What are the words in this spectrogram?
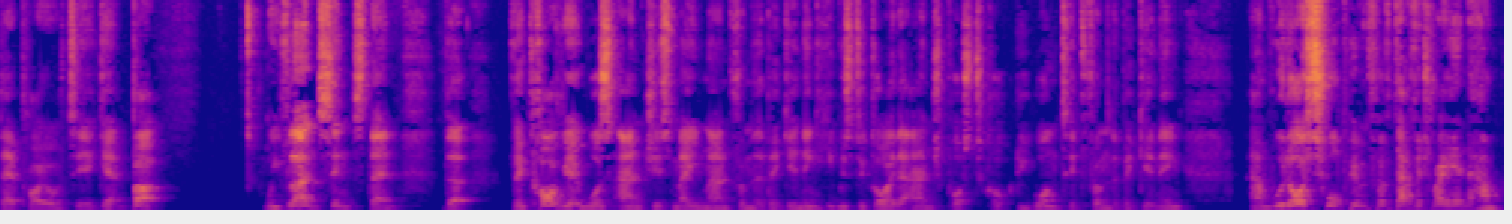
their priority again. But we've learnt since then that Vicario was Ange's main man from the beginning. He was the guy that Ange Postecoglou wanted from the beginning. And would I swap him for David Raya now?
